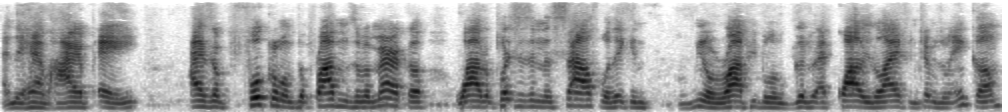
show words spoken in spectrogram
and they have higher pay as a fulcrum of the problems of America, while the places in the South where they can, you know, rob people of good quality life in terms of income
